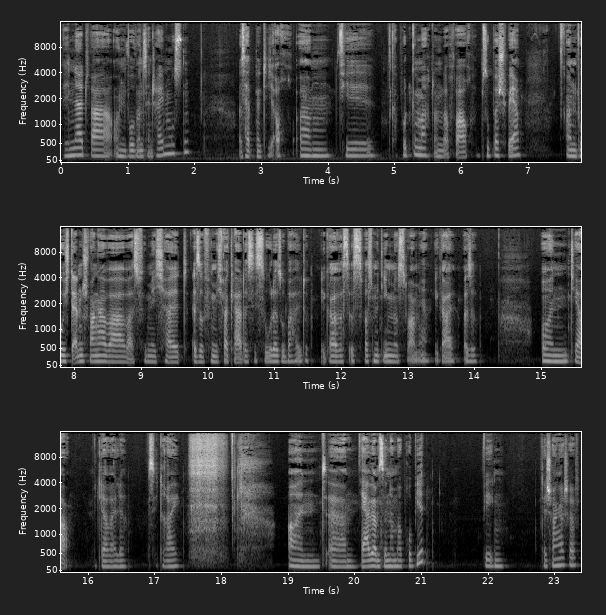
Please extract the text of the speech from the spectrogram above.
behindert war und wo wir uns entscheiden mussten. Das hat natürlich auch ähm, viel kaputt gemacht und auch war auch super schwer. Und wo ich dann schwanger war, war es für mich halt, also für mich war klar, dass ich es so oder so behalte. Egal was ist, was mit ihm ist, war mir egal. Also Und ja, mittlerweile ist sie drei. Und ähm, ja, wir haben es dann nochmal probiert, wegen der Schwangerschaft.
